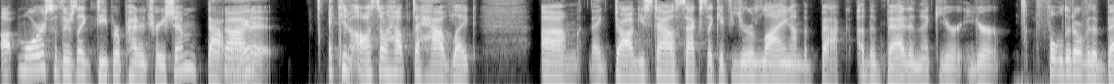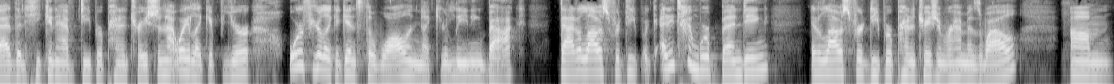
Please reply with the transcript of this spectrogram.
up more. So there's like deeper penetration that Got way. it. It can also help to have like um like doggy style sex. Like if you're lying on the back of the bed and like you're you're folded over the bed, then he can have deeper penetration that way. Like if you're or if you're like against the wall and like you're leaning back, that allows for deeper anytime we're bending, it allows for deeper penetration for him as well. Um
